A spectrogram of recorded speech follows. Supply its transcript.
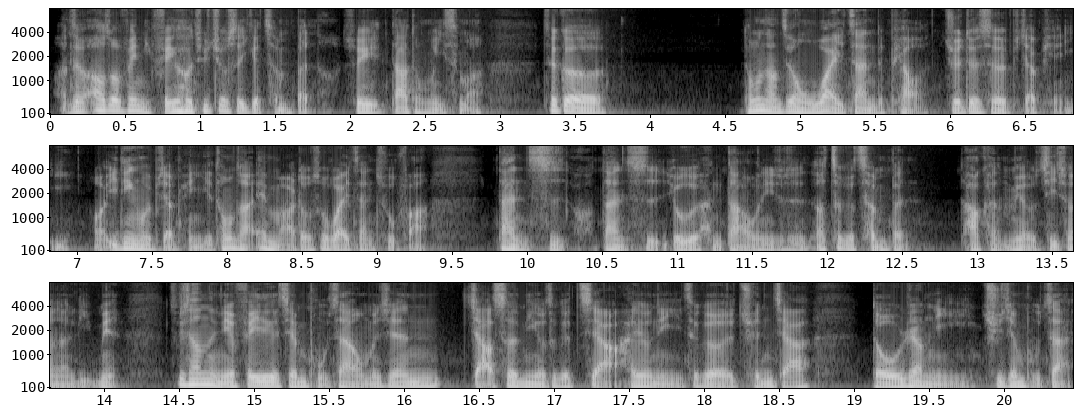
啊，这个澳洲飞你飞过去就是一个成本啊，所以大家懂我意思吗？这个通常这种外站的票绝对是会比较便宜哦，一定会比较便宜。通常 MR 都是外站出发，但是啊，但是有个很大的问题就是啊，这个成本它可能没有计算在里面。就像你要飞一个柬埔寨，我们先假设你有这个假，还有你这个全家都让你去柬埔寨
